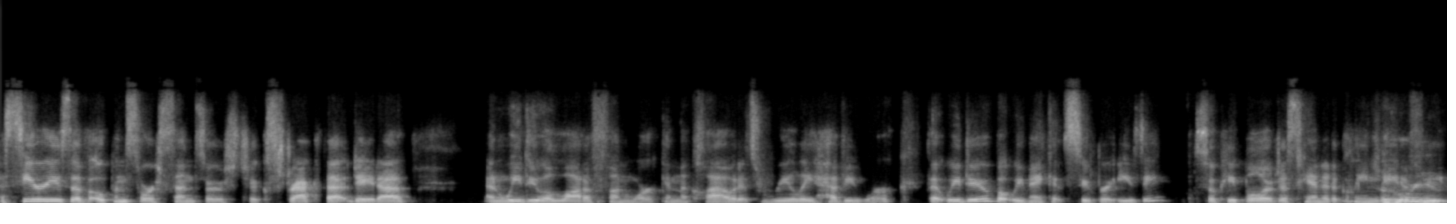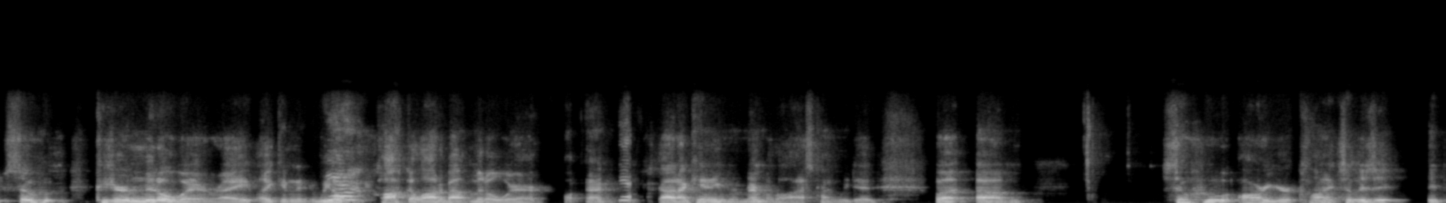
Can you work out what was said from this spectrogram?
a series of open source sensors to extract that data and we do a lot of fun work in the cloud. It's really heavy work that we do, but we make it super easy. So people are just handed a clean so data. Who are you? So because you're a middleware, right? Like, and we yeah. don't talk a lot about middleware. I, yeah. God, I can't even remember the last time we did. But um, so who are your clients? So is it it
